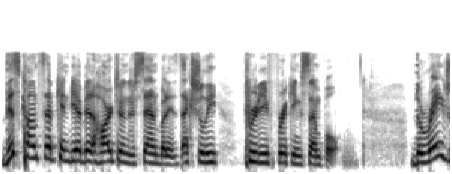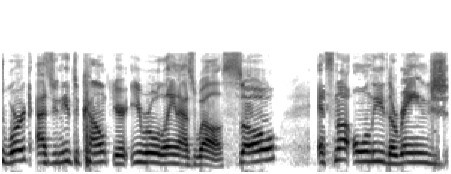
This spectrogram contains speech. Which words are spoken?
This concept can be a bit hard to understand, but it's actually pretty freaking simple. The range work as you need to count your hero lane as well. So it's not only the range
